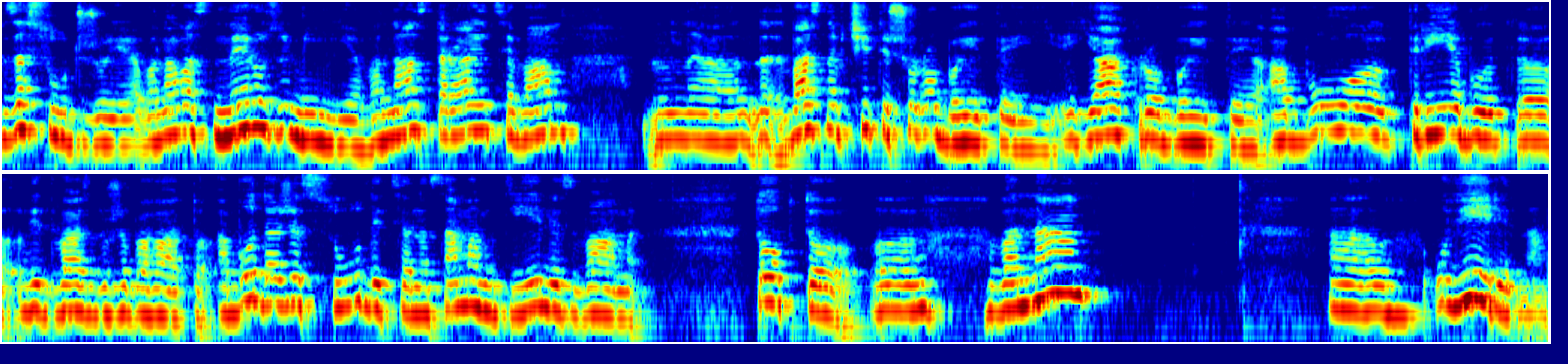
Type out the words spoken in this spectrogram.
засуджує, вона вас не розуміє, вона старається вам е, вас навчити, що робити, як робити, або требує е, від вас дуже багато, або навіть судиться на самом ділі з вами. Тобто е, вона увірена,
